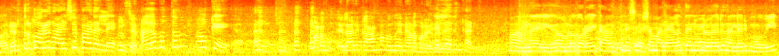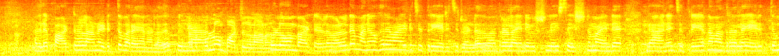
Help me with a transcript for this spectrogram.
ഓരോരുത്തർക്കും ഓരോ കാഴ്ചപ്പാടല്ലേ. ആകെ മൊത്തം ഓക്കെ പടം കാണണം എന്ന് തന്നെയാണ് പറയുന്നത് എല്ലാവരും കണ്ടു നന്നായിരിക്കും നമ്മൾ കുറേ കാലത്തിന് ശേഷം മലയാള തനിമയുള്ള ഒരു നല്ലൊരു മൂവി. അതിലെ പാട്ടുകളാണ് എടുത്തു പറയാനുള്ളത്. പിന്നെ പുള്ളും പാട്ടുകളാണ്. പുള്ളുവൻ പാട്ടുകൾ വളരെ മനോഹരമായിട്ട് ചിത്രീകരിച്ചിട്ടുണ്ട്. അത് മാത്രമല്ല അതിന്റെ വിഷ്വലൈസേഷനും അതിന്റെ ഗാന ചിത്രീകരണം മാത്രമല്ല എഴുത്തും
